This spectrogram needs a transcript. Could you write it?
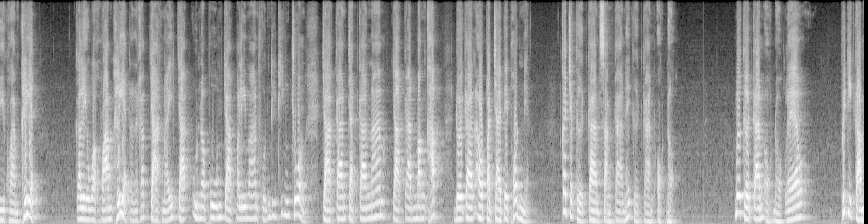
มีความเครียด ก็เรียกว่าความเครียดนะครับ จากไหนจากอุณหภูมิ จากปริมาณฝนที่ทิ้งช่วง จากการจัดการน้ำจากการบังคับ โดยการเอาปัจจัยไปพ่นเนี่ยก็จะเกิดการสั่งการให้เกิดการออกดอก เมื่อเกิดการออกดอกแล้ว พฤติกรรม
